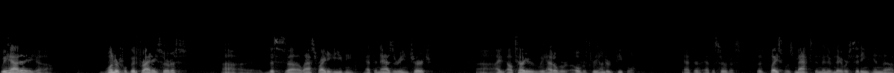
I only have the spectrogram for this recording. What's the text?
We had a uh, wonderful Good Friday service uh, this uh, last Friday evening at the Nazarene Church. Uh, I, I'll tell you, we had over over 300 people at the at the service. The place was maxed, and then they were sitting in the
